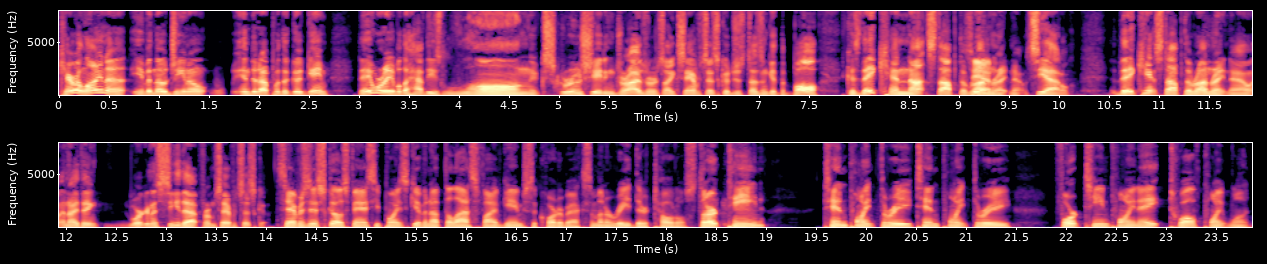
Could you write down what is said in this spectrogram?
Carolina, even though Geno ended up with a good game, they were able to have these long, excruciating drives where it's like San Francisco just doesn't get the ball because they cannot stop the run right now. Seattle, they can't stop the run right now, and I think we're going to see that from San Francisco. San Francisco's fantasy points given up the last five games to quarterbacks. I'm going to read their totals 13, 10.3, 10.3, 14.8, 12.1.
